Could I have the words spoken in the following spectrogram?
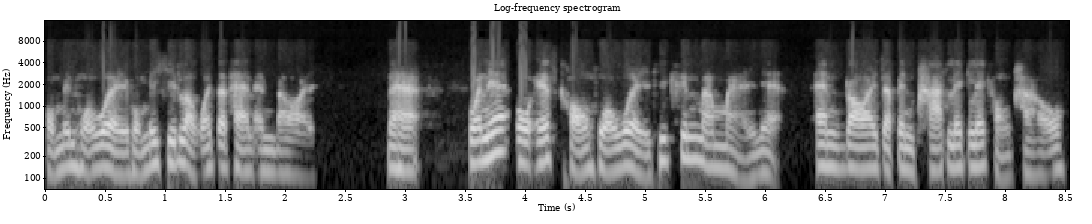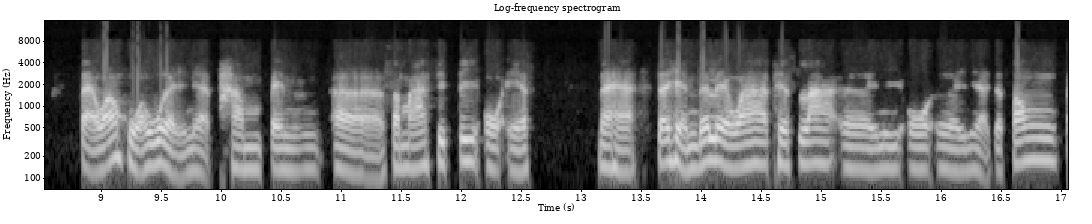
ผมเป็นหัวเว่ยผมไม่คิดหรอกว่าจะแทน Android นะฮะวันนี้ OS ของหัวเว่ยที่ขึ้นมาใหม่เนี่ย Android จะเป็น part เล็ก ๆ ของเขา แต่ว่าหัวเว่ยเนี่ยทำเป็นเอ่อ Smart City OS นะฮะจะเห็นได้เลยว่าเทสลาเอ่ย NIO เอ่ยเนี่ยจะต้องไป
